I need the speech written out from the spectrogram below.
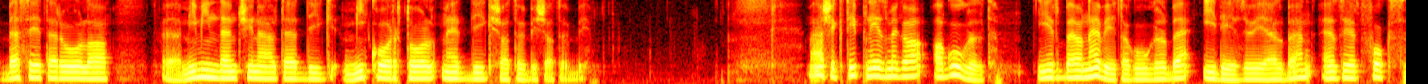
beszélte róla, mi mindent csinált eddig, mikortól, meddig, stb. stb. Másik tipp, nézd meg a, a Google-t. Írt be a nevét a Google-be idézőjelben, ezért fogsz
